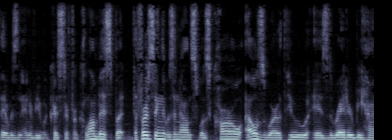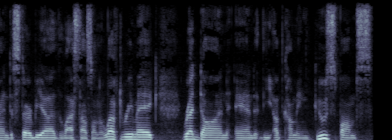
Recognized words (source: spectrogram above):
there was an interview with Christopher Columbus, but the first thing that was announced was Carl Ellsworth, who is the writer behind Disturbia, The Last House on the Left remake, Red Dawn, and the upcoming Goosebumps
